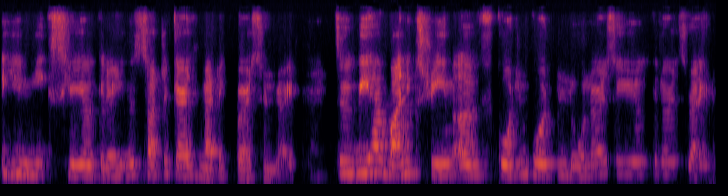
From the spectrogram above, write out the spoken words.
a unique serial killer. He was such a charismatic person, right? So we have one extreme of quote unquote loner serial killers, right?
